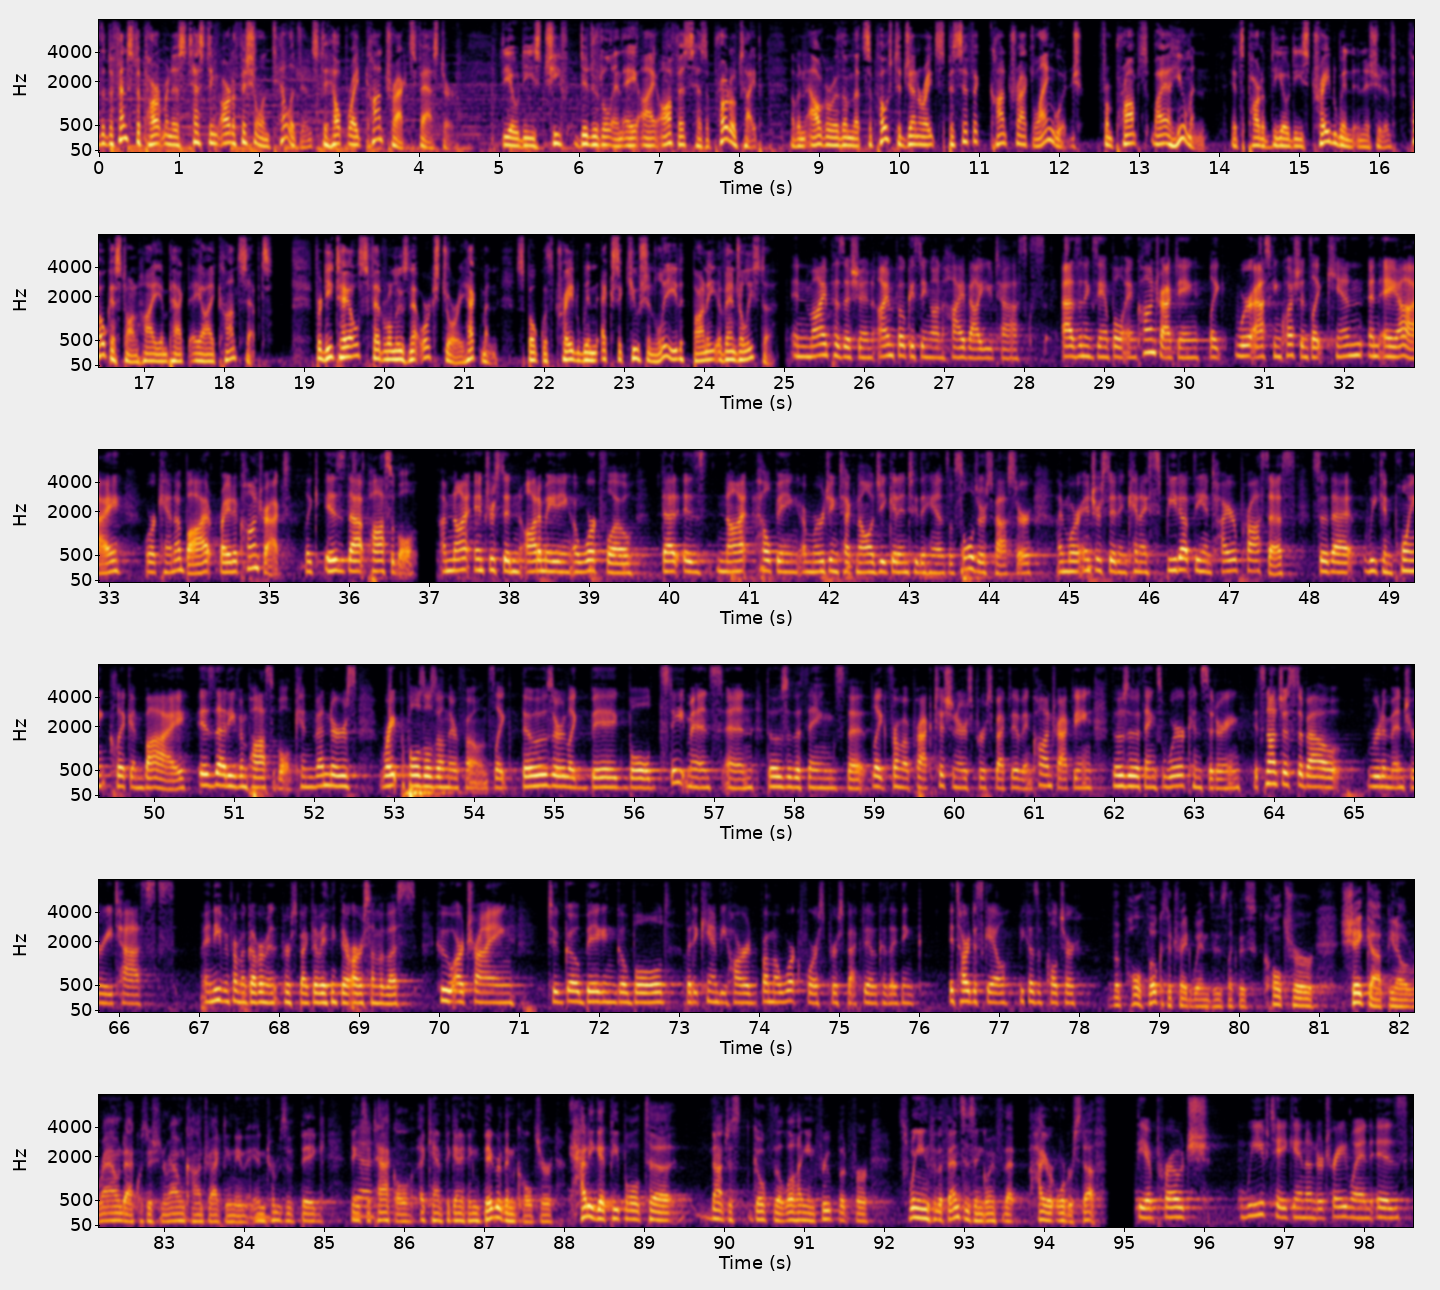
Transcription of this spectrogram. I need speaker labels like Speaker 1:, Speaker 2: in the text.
Speaker 1: The Defense Department is testing artificial intelligence to help write contracts faster. DoD's Chief Digital and AI Office has a prototype of an algorithm that's supposed to generate specific contract language from prompts by a human. It's part of DoD's Tradewind initiative focused on high impact AI concepts. For details, Federal News Network's Jory Heckman spoke with Tradewind execution lead Bonnie Evangelista.
Speaker 2: In my position, I'm focusing on high value tasks. As an example, in contracting, like we're asking questions like can an AI or can a bot write a contract? Like, is that possible? I'm not interested in automating a workflow that is not helping emerging technology get into the hands of soldiers faster. I'm more interested in can I speed up the entire process so that we can point, click, and buy? Is that even possible? Can vendors write proposals on their phones? Like, those are like big, bold statements, and those are the things that, like, from a practitioner's perspective in contracting, those are the things we're considering. It's not just about rudimentary tasks and even from a government perspective, I think there are some of us who are trying to go big and go bold, but it can be hard from a workforce perspective because I think it's hard to scale because of culture.
Speaker 3: The whole focus of Tradewinds is like this culture shakeup, you know, around acquisition, around contracting. In, in terms of big things
Speaker 2: Yeah.
Speaker 3: to tackle, I can't think of anything bigger than culture. How do you get people to not just go for the low hanging fruit, but for swinging for the fences and going for that higher order stuff?
Speaker 2: The approach we've taken under Tradewind is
